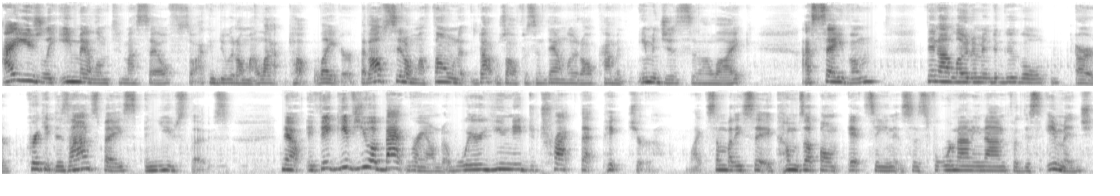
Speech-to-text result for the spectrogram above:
I usually email them to myself so I can do it on my laptop later. But I'll sit on my phone at the doctor's office and download all kind of images that I like. I save them. Then I load them into Google or Cricut Design Space and use those. Now, if it gives you a background of where you need to track that picture, like somebody said, it comes up on Etsy and it says $4.99 for this image.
